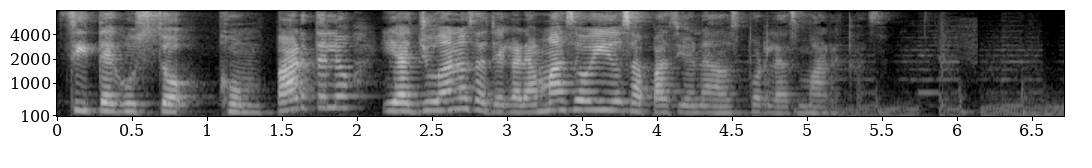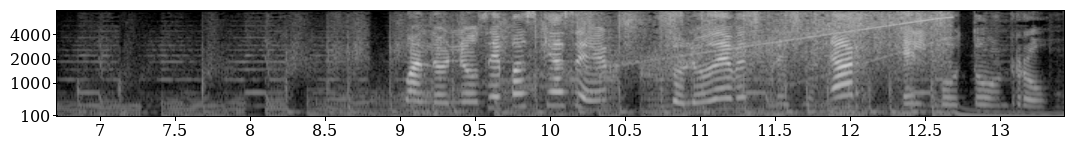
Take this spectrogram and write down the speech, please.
Si te gustó, compártelo y ayúdanos a llegar a más oídos apasionados por las marcas. Cuando no sepas qué hacer, solo debes presionar el botón rojo.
